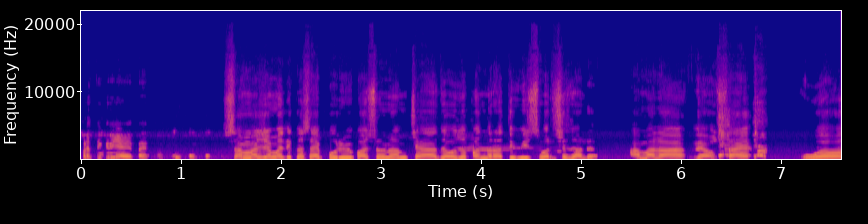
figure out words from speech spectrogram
प्रतिक्रिया येत आहेत? समाजामध्ये कसं आहे पूर्वीपासून आमच्या जवळजवळ पंधरा ते वीस वर्ष झालं. आम्हाला व्यवसाय व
